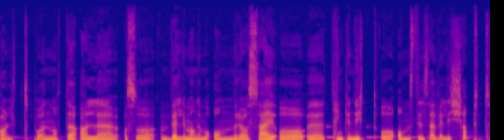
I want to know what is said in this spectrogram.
alt, på en måte. Alle, altså veldig mange må områ seg og uh, tenke nytt og omstille seg veldig kjapt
